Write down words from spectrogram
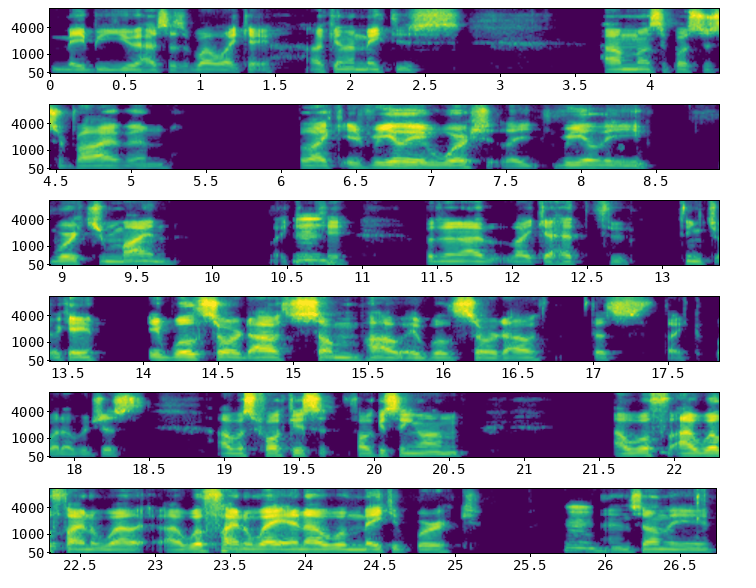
maybe you has as well. Like, hey, how can I make this? How am I supposed to survive? And but like it really works. Like really works your mind. Like Mm. okay, but then I like I had to think. Okay, it will sort out somehow. It will sort out. That's like what I would just. I was focus focusing on. I will. I will find a way. I will find a way, and I will make it work Mm. and suddenly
